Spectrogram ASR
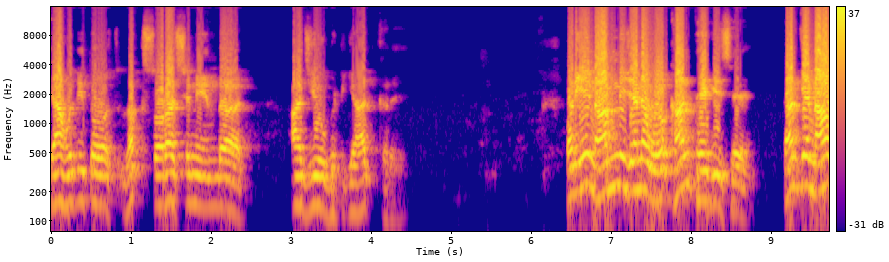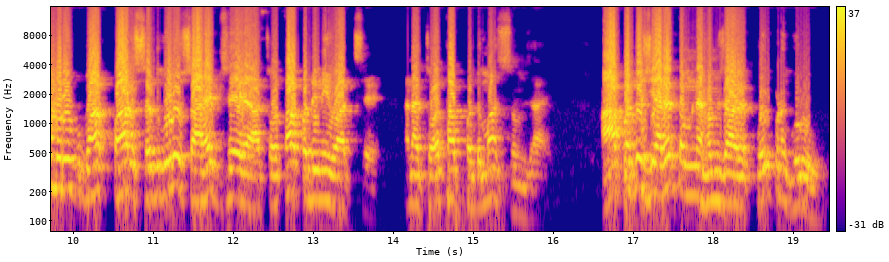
ત્યાં સુધી તો લક્ષ સૌરાષ્ટ્રની અંદર આ જીવ ભટક્યા કરે. પણ એ નામની જેને ઓળખાણ થઈ ગઈ છે, કારણ કે નામ રૂપ પાર સદગુરુ સાહેબ છે, આ ચોથા પદની વાત છે, અને ચોથા પદમાં સમજાય. આ પદ જ્યારે તમને સમજાવે કોઈ પણ ગુરુ,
